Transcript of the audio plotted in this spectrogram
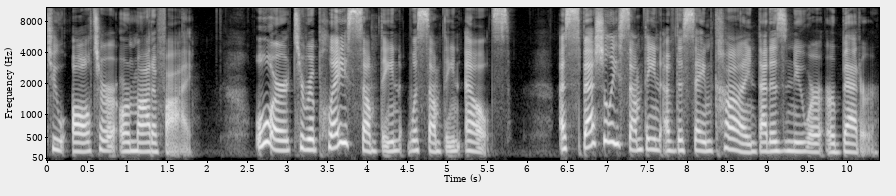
to alter or modify, or to replace something with something else, especially something of the same kind that is newer or better.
